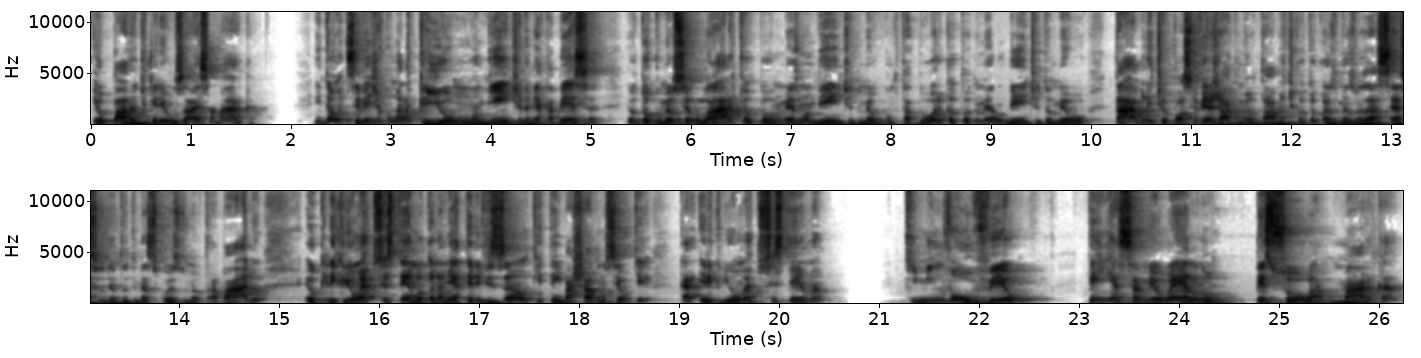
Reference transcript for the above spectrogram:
eu paro de querer usar essa marca. Então, você veja como ela criou um ambiente na minha cabeça. Eu estou com o meu celular, que eu estou no mesmo ambiente do meu computador, que eu estou no mesmo ambiente do meu tablet, eu posso viajar com o meu tablet, que eu estou com os mesmos acessos dentro das minhas coisas do meu trabalho. Eu, ele criou um ecossistema, eu estou na minha televisão, que tem baixado não sei o quê. Cara, ele criou um ecossistema que me envolveu, tem essa meu elo pessoa marca,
